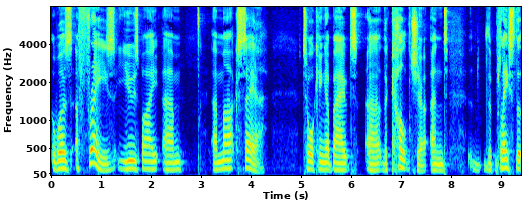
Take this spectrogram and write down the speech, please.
was a phrase used by um, uh, Mark Sayer talking about uh, the culture and the place that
